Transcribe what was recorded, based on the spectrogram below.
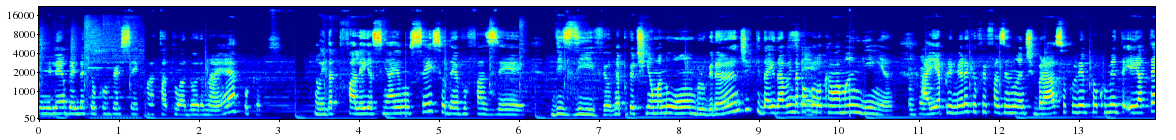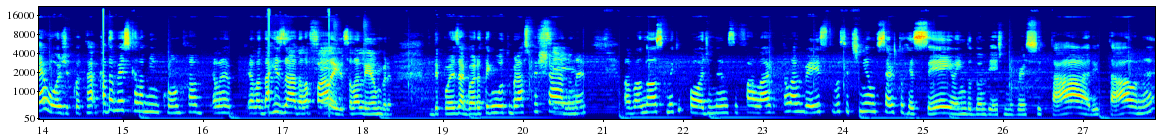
eu me lembro ainda que eu conversei com a tatuadora na época, eu ainda falei assim, ah, eu não sei se eu devo fazer visível, né? Porque eu tinha uma no ombro grande, que daí dava ainda para colocar uma manguinha. Uhum. Aí a primeira que eu fui fazer no antebraço, eu lembro que eu comentei. E até hoje, cada vez que ela me encontra, ela, ela dá risada, ela fala Sim. isso, ela lembra. Depois, agora eu tenho o outro braço fechado, Sim. né? Ela fala, nossa, como é que pode, né? Você falar aquela vez que você tinha um certo receio ainda do ambiente universitário e tal, né?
